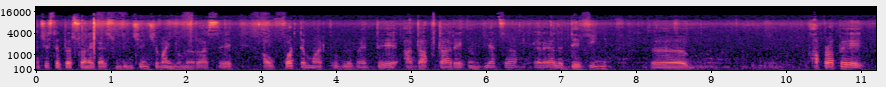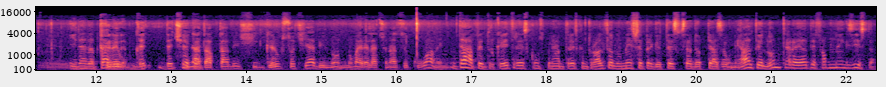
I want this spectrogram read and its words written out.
aceste persoane care sunt din ce în ce mai numeroase au foarte mari probleme de adaptare în viața reală. Devin uh, aproape Inadaptabil. Greu, de, de ce? Inadaptabil și greu sociabil, nu, nu mai relaționează cu oameni. Da, pentru că ei trăiesc, cum spuneam, trăiesc într-o altă lume și se pregătesc, se adaptează unei alte lumi care ea de fapt nu există.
